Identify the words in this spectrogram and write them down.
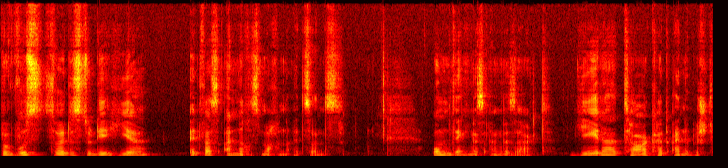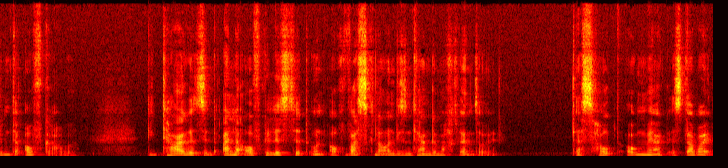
Bewusst solltest du dir hier etwas anderes machen als sonst. Umdenken ist angesagt. Jeder Tag hat eine bestimmte Aufgabe. Die Tage sind alle aufgelistet und auch was genau an diesen Tagen gemacht werden soll. Das Hauptaugenmerk ist dabei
